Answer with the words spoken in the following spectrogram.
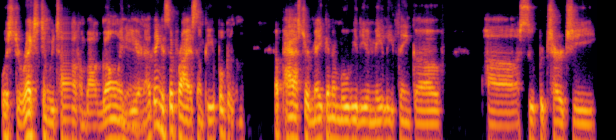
which direction we're talking about going yeah. here. And I think it surprised some people because a pastor making a movie, do you immediately think of uh, a super churchy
